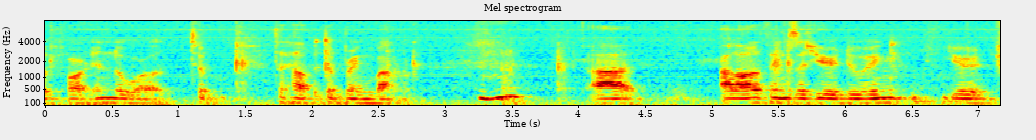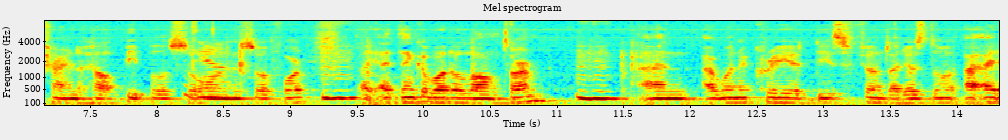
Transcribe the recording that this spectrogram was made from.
put forward in the world to to help it to bring back. Mhm. Uh, a lot of things that you're doing, you're trying to help people, so Yeah. on and so forth. Mhm. I, I think about the long term, Mhm. and I want to create these films. I just don't. I, I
